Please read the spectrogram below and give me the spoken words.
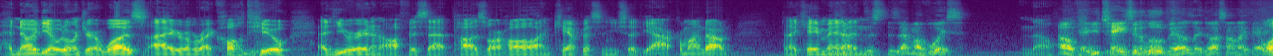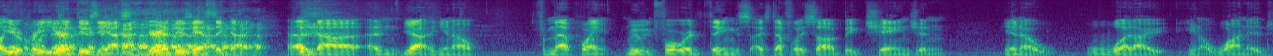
had no idea what Orange Arrow was. I remember I called you, and you were in an office at Posvar Hall on campus, and you said, "Yeah, come on down." And I came in, is, that, and is, is that my voice? no, Oh, okay, you changed it a little bit. I was like, do I sound like that? Well, Yeah, you're pretty. You're enthusiastic. You're an enthusiastic guy, and uh, and yeah, you know, from that point moving forward, things I definitely saw a big change and you know, what I you know wanted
